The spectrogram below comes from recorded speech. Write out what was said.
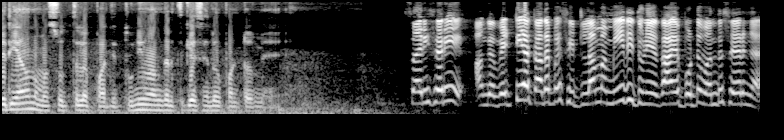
தெரியாம நம்ம சொத்துல பாதி துணி வாங்குறதுக்கே செலவு பண்ணிட்டோமே. சரி சரி. அங்க வெட்டியா கதை பேசிட்டு இல்லாம மீதி துணியை காய போட்டு வந்து சேருங்க.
